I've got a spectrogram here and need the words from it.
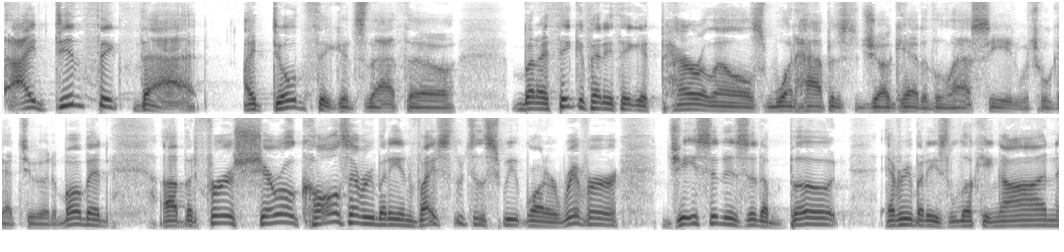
I did think that. I don't think it's that though. But I think, if anything, it parallels what happens to Jughead in the last scene, which we'll get to in a moment. Uh, but first, Cheryl calls everybody, invites them to the Sweetwater River. Jason is in a boat. Everybody's looking on.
